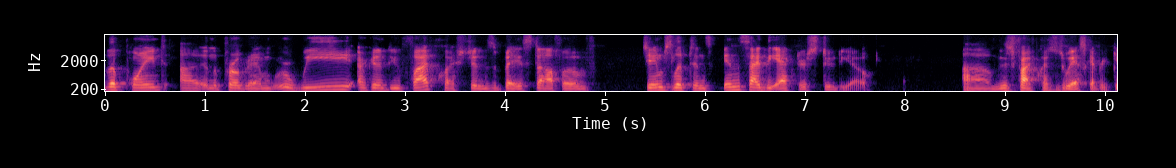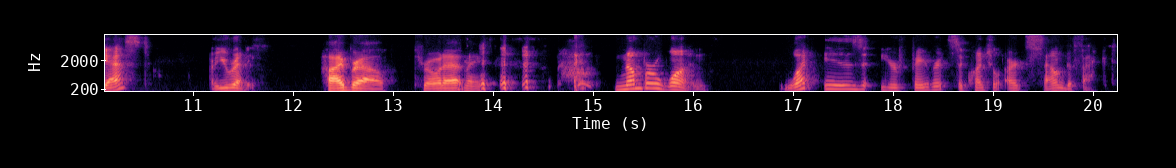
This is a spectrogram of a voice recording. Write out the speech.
the point uh, in the program where we are going to do five questions based off of James Lipton's Inside the Actor Studio. Um, there's five questions we ask every guest. Are you ready? Highbrow. Throw it at me. Number one, what is your favorite sequential art sound effect?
